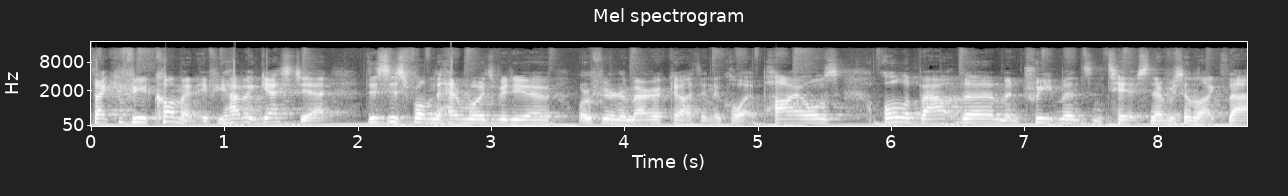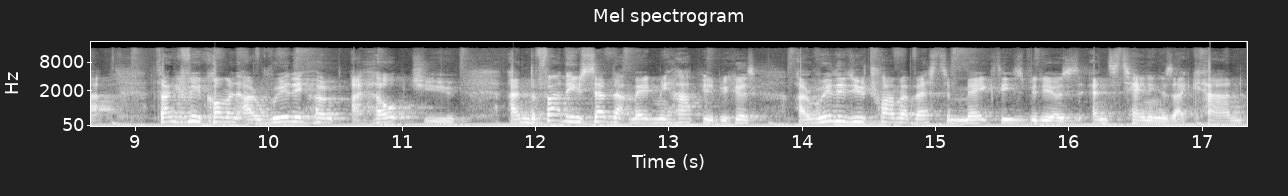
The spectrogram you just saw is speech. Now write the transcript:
Thank you for your comment. If you haven't guessed yet, this is from the hemorrhoids video, or if you're in America, I think they call it piles, all about them and treatments and tips and everything like that. Thank you for your comment. I really hope I helped you. And the fact that you said that made me happy because I really do try my best to make these videos as entertaining as I can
